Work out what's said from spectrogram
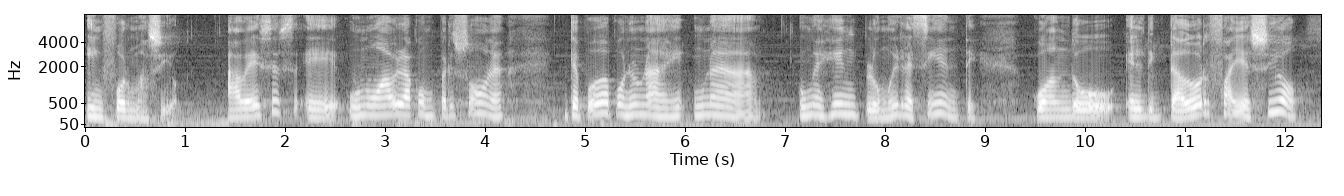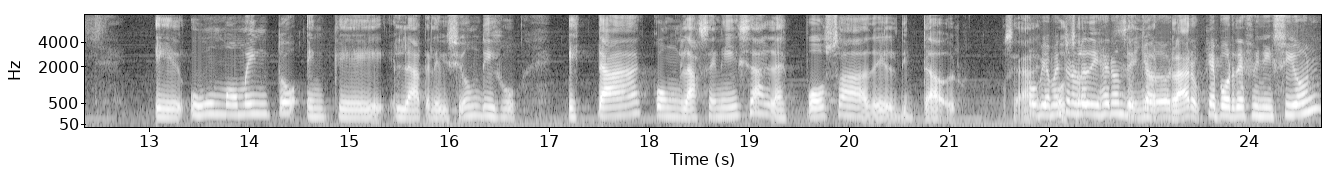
información a veces eh, uno habla con personas, te puedo poner un ejemplo muy reciente. Cuando el dictador falleció, eh, hubo un momento en que la televisión dijo, está con las cenizas la esposa del dictador. O sea, Obviamente no le dijeron dictador, claro. que por definición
